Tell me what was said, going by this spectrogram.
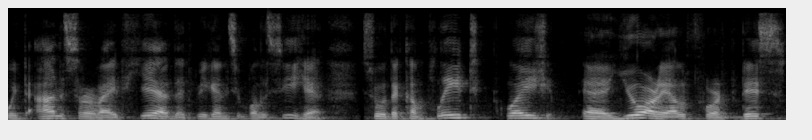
with answer right here that we can simply see here. So the complete uh, url for this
